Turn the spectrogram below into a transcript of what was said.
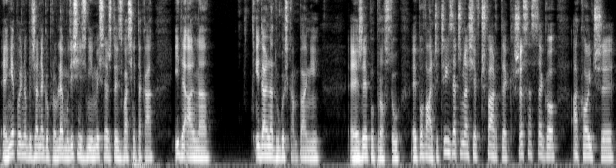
e, nie powinno być żadnego problemu, 10 dni myślę, że to jest właśnie taka idealna idealna długość kampanii, e, żeby po prostu e, powalczyć. Czyli zaczyna się w czwartek 16, a kończy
